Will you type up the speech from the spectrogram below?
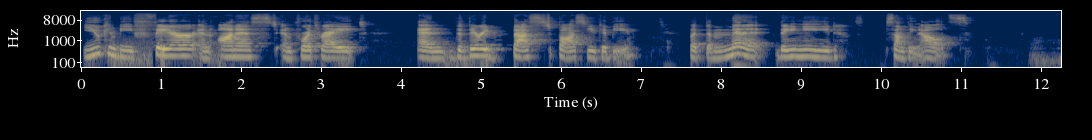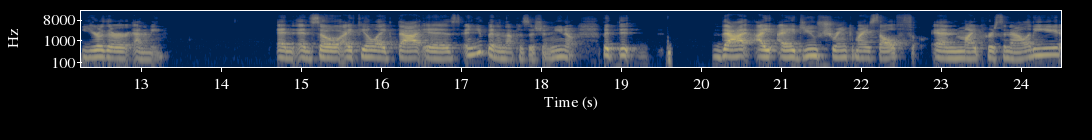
you can be fair and honest and forthright and the very best boss you could be. But the minute they need something else you're their enemy and and so i feel like that is and you've been in that position you know but that i i do shrink myself and my personality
